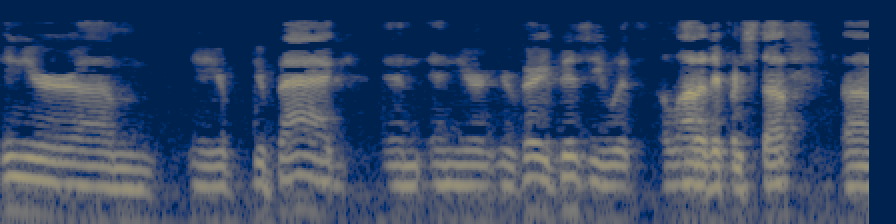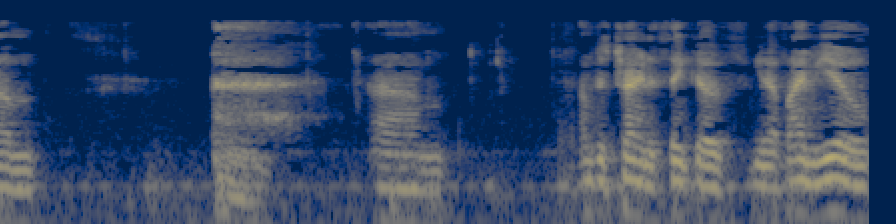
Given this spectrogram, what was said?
in your um, you know, your your bag, and and you're you're very busy with a lot of different stuff. Um, um, I'm just trying to think of you know if I'm you,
